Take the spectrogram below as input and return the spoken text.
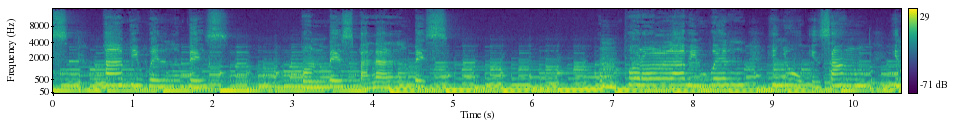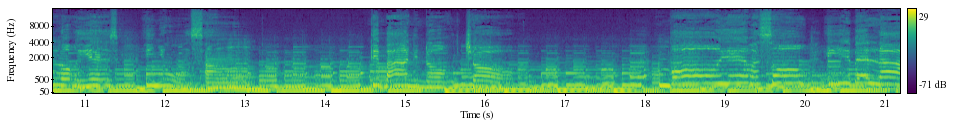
vez, papi huel bez, on bez palal bez. Un poro I be well in you in lories, The band Te bani no chok. Mboye baso, ibela.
